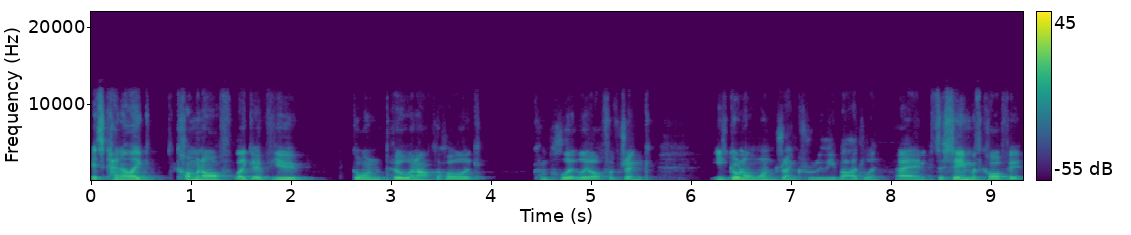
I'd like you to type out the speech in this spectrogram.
it's kind of like coming off like if you go and pull an alcoholic completely off of drink, he's going to want drink really badly. Um, it's the same with coffee.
